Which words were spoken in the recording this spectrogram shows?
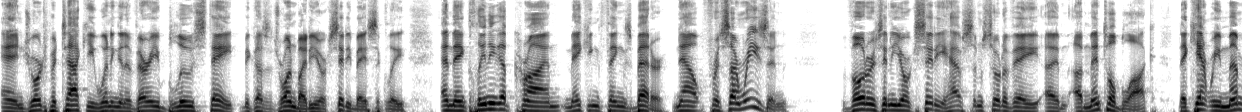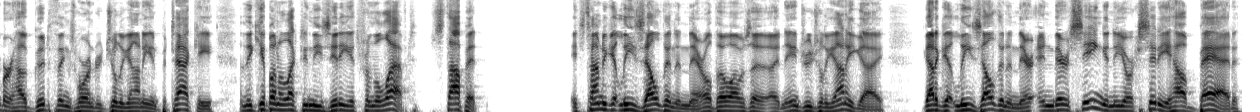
and George Pataki winning in a very blue state because it's run by New York City, basically, and then cleaning up crime, making things better. Now, for some reason, voters in New York City have some sort of a, a, a mental block. They can't remember how good things were under Giuliani and Pataki, and they keep on electing these idiots from the left. Stop it. It's time to get Lee Zeldin in there. Although I was a, an Andrew Giuliani guy, got to get Lee Zeldin in there. And they're seeing in New York City how bad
